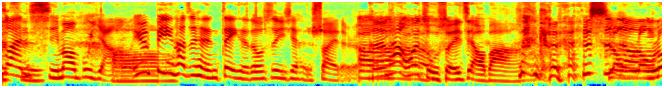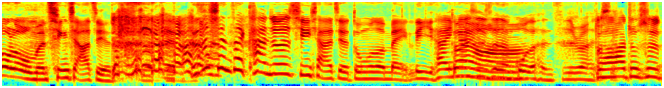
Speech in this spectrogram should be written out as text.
算其貌不扬，哦，因为毕竟他之前 date 的都是一些很帅的人，可能他很会煮水饺吧，可能是笼笼络了我们青霞姐的。对，可是现在看就是青霞姐多么的美丽，她应该是真的过得很滋润，对，她就是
